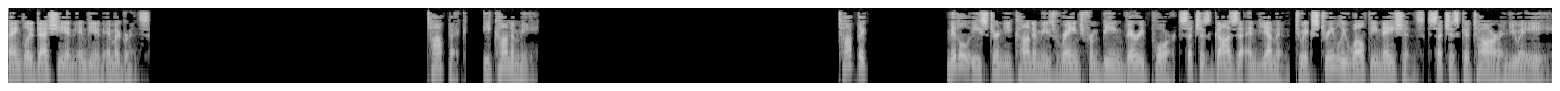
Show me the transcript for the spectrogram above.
Bangladeshi and Indian immigrants. Topic: Economy. Topic: Middle Eastern economies range from being very poor such as Gaza and Yemen to extremely wealthy nations such as Qatar and UAE.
